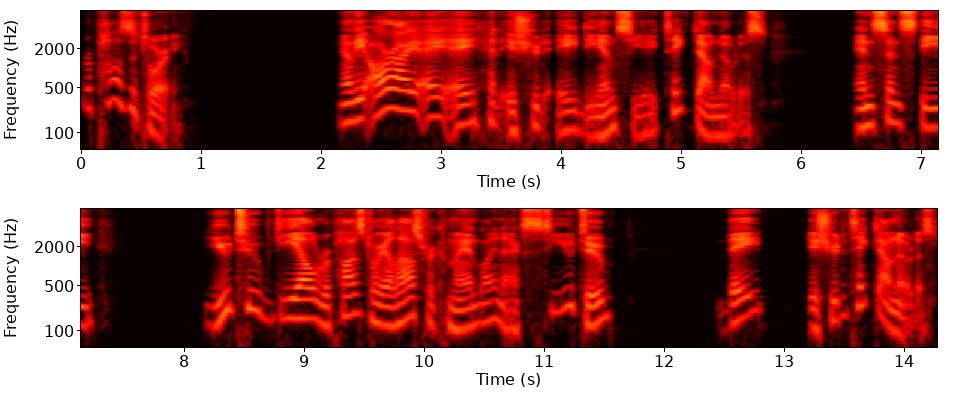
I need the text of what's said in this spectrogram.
repository. Now, the RIAA had issued a DMCA takedown notice, and since the YouTube DL repository allows for command line access to YouTube, they issued a takedown notice.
